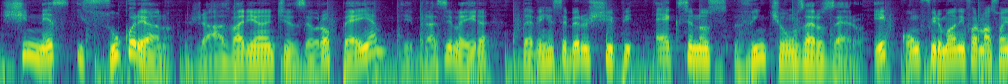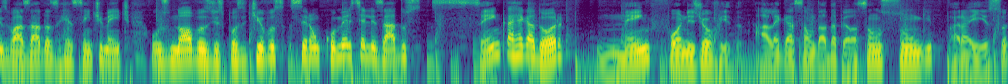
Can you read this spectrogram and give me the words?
chinês e sul-coreano. Já as variantes europeia e brasileira devem receber o chip Exynos 2100. E, confirmando informações vazadas recentemente, os novos dispositivos serão comercializados sem carregador nem fones de ouvido. A alegação dada pela Samsung para isso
